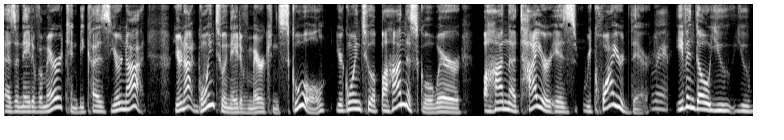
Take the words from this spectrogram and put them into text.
as a Native American because you're not. You're not going to a Native American school. You're going to a Bahana school where Bahana attire is required there Right. even though you you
